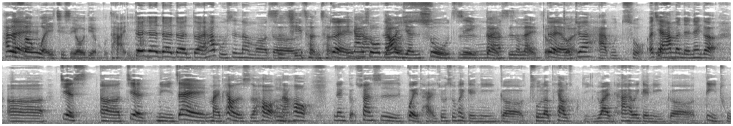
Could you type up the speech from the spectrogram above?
它的氛围其实有点不太一样，对对对对对，它不是那么的死气沉沉，对，应该说比较严肃之对之类的，对，我觉得还不错，而且他们的那个呃介。呃，借你在买票的时候，嗯、然后那个算是柜台，就是会给你一个除了票以外，他还会给你一个地图，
